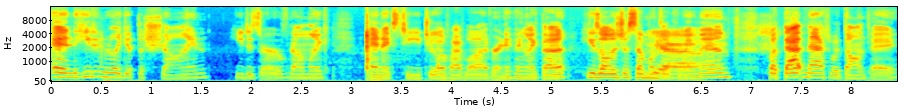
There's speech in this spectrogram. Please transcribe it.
and he didn't really get the shine he deserved on like NXT 205 Live or anything like that. He's always just someone's Yeah. like wingman. But that match with Dante,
